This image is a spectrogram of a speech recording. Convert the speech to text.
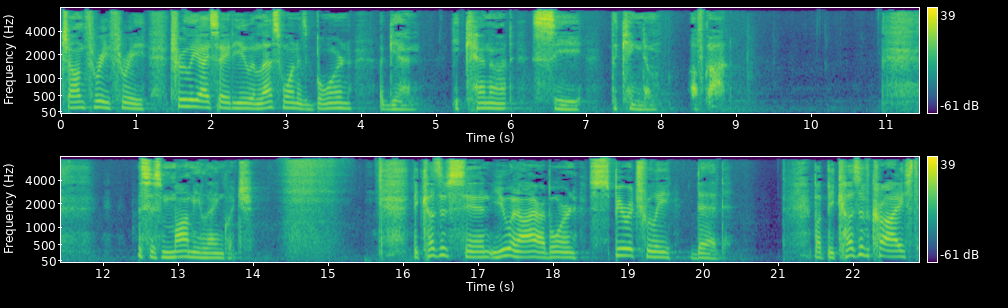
John 3 3. Truly I say to you, unless one is born again, he cannot see the kingdom of God. This is mommy language. Because of sin, you and I are born spiritually dead. But because of Christ,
